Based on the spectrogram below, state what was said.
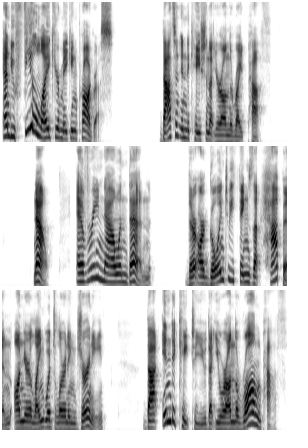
and you feel like you're making progress. That's an indication that you're on the right path. Now, every now and then, there are going to be things that happen on your language learning journey that indicate to you that you are on the wrong path.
